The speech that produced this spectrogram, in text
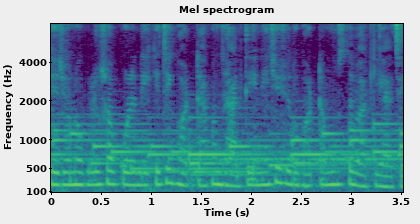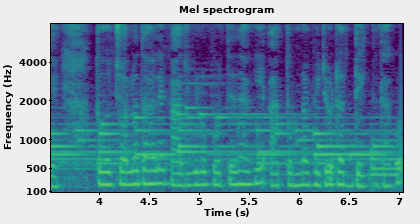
সেই জন্য ওগুলো সব করে রেখেছি। ঘরটা এখন ঝাড় দিয়ে নিয়েছি, শুধু ঘরটা মুছতে বাকি আছে। তো চলো তাহলে কাজগুলো করতে থাকি। আর তোমরা ভিডিওটা দেখতে থাকো।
